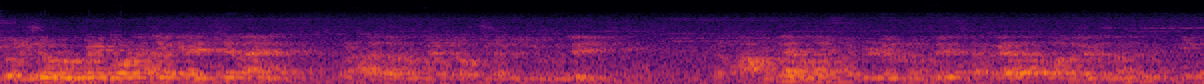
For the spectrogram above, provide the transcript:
दोनशे रुपये कोणाचे घ्यायचे नाही पण हजार रुपयाचे औषध लिहून द्यायचे. तर आपल्या हॉस्पिटलमध्ये सगळ्यांना बघायला सांगतो की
